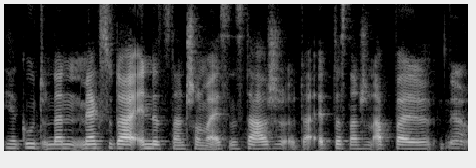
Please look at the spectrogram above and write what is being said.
Ja gut, und dann merkst du, da endet es dann schon meistens. Da, da ebbt das dann schon ab, weil. Ja,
